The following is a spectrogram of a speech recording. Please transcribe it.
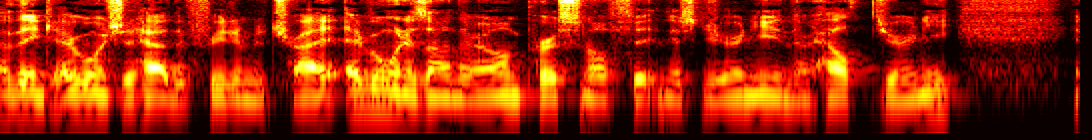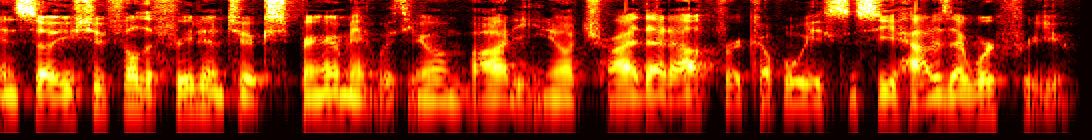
I think everyone should have the freedom to try it. Everyone is on their own personal fitness journey and their health journey. And so you should feel the freedom to experiment with your own body. You know, try that out for a couple weeks and see how does that work for you.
